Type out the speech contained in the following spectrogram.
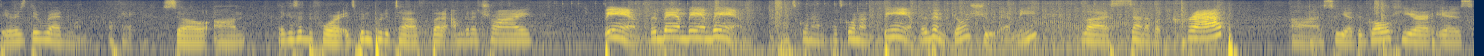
There's the red one. Okay. So um, like I said before, it's been pretty tough, but I'm gonna try. Bam, bam, bam, bam, bam. What's going on? What's going on? Bam, bam, bam. Don't shoot at me, la son of a crap. Uh, so yeah, the goal here is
